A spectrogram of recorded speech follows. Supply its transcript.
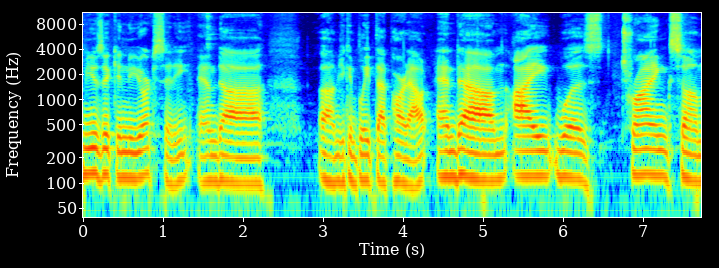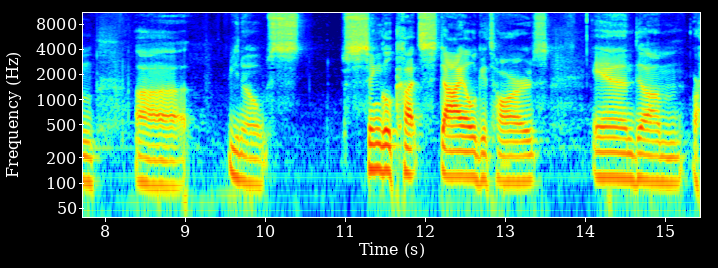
music in New York City, and uh, um, you can bleep that part out. And um, I was trying some, uh, you know, single cut style guitars and um, or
